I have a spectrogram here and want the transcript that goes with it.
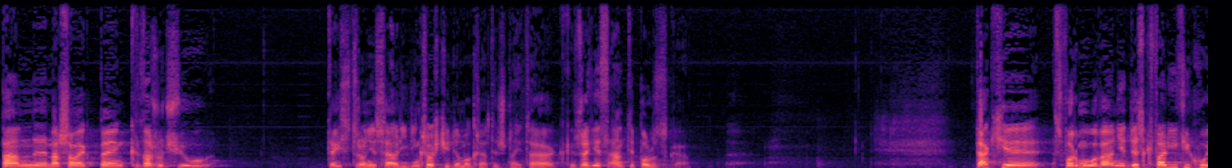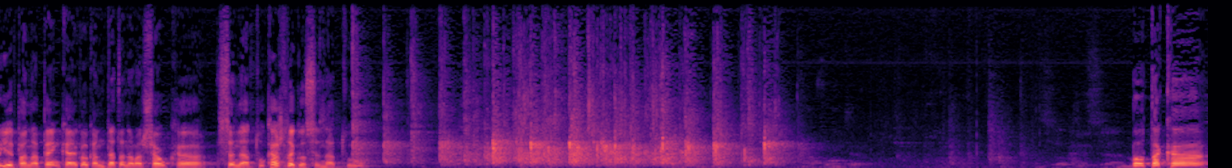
Pan marszałek Pęk zarzucił tej stronie sali, większości demokratycznej, tak, że jest antypolska. Takie sformułowanie dyskwalifikuje pana Pęka jako kandydata na marszałka Senatu, każdego Senatu. Bo taka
